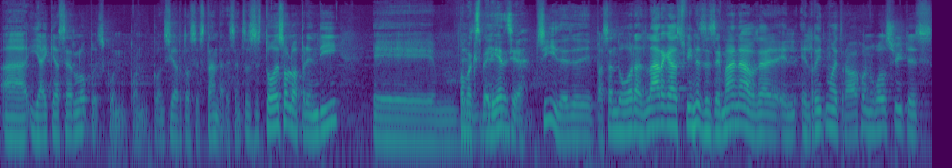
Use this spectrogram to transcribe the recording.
ah, y hay que hacerlo pues con, con, ciertos estándares. Entonces, todo eso lo aprendí. Eh, Como desde, experiencia. Sí, desde pasando horas largas, fines de semana, o sea, el, el ritmo de trabajo en Wall Street es,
